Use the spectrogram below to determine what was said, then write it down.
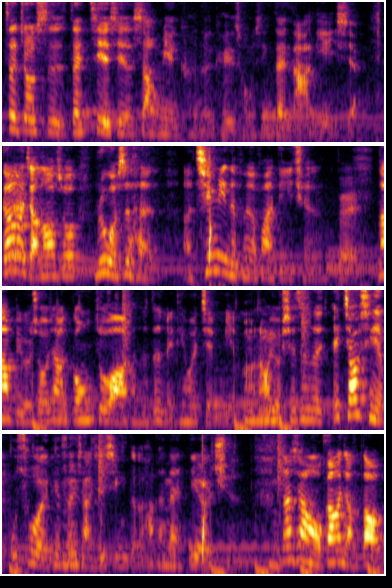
这就是在界限上面可能可以重新再拿捏一下。刚刚讲到说，如果是很呃亲密的朋友放在第一圈，对，那比如说像工作啊，可能真的每天会见面嘛，然后有些真的哎交情也不错，也可以分享一些心得，他可能在第二圈。那像我刚刚讲到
